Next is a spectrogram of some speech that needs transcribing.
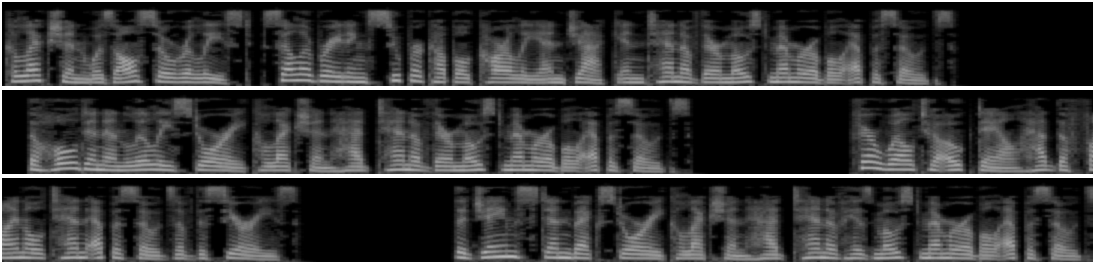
collection was also released, celebrating supercouple Carly and Jack in 10 of their most memorable episodes. The Holden and Lily Story collection had 10 of their most memorable episodes. Farewell to Oakdale had the final 10 episodes of the series. The James Stenbeck Story collection had ten of his most memorable episodes.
